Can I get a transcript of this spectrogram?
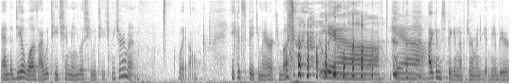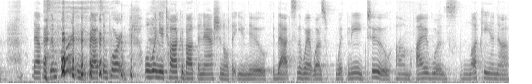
And the deal was I would teach him English, he would teach me German. Well, he could speak American, but Yeah, yeah. I can speak enough German to get me a beer. That's important. That's important. Well, when you talk about the national that you knew, that's the way it was with me too. Um, I was lucky enough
